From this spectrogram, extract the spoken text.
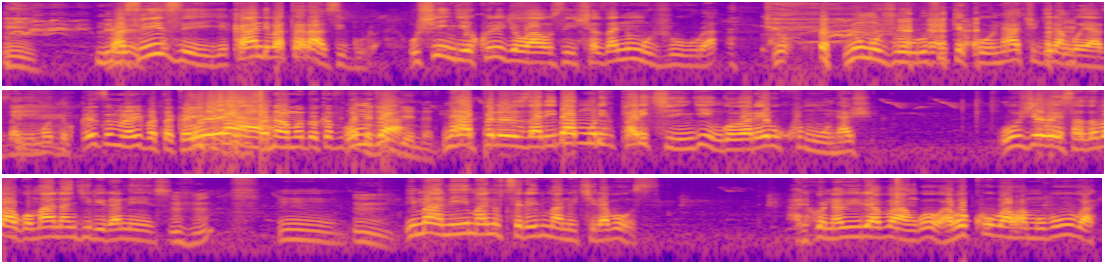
Eh. Bazizeye kandi batarazigura. Ushingiye kuri ibyo wazishaza n'umujura nu- n'umujura ufite kontake ugira ngo yazanye imodoka. Mbese umuntu arifata akayigendera Oya, gusa nta modoka afite akajya umva, ayigendana nta perereza riba muri parikingi ngo barebe uko umuntu aje. Uje wese aza bagomana ngirira neza. Mhm. Mm. Mm. imana iyo imanutse rero imanukira bose. Ariko na biriya avuga ngo abo kubahwa mu bubahe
